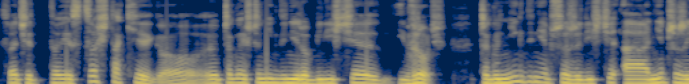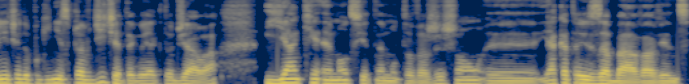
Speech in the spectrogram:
Słuchajcie, to jest coś takiego, czego jeszcze nigdy nie robiliście i wróć czego nigdy nie przeżyliście, a nie przeżyjecie, dopóki nie sprawdzicie tego, jak to działa jakie emocje temu towarzyszą, yy, jaka to jest zabawa. Więc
